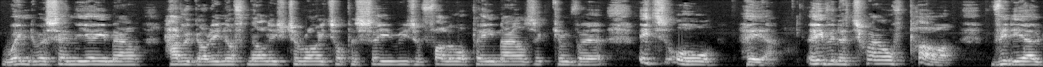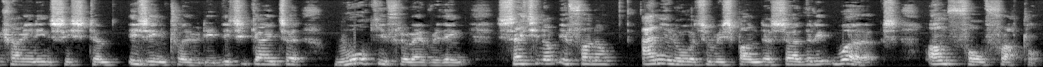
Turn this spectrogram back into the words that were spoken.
When do I send the email? Have I got enough knowledge to write up a series of follow up emails that convert? It's all here. Even a 12 part video training system is included. This is going to walk you through everything, setting up your funnel and your autoresponder so that it works on full throttle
